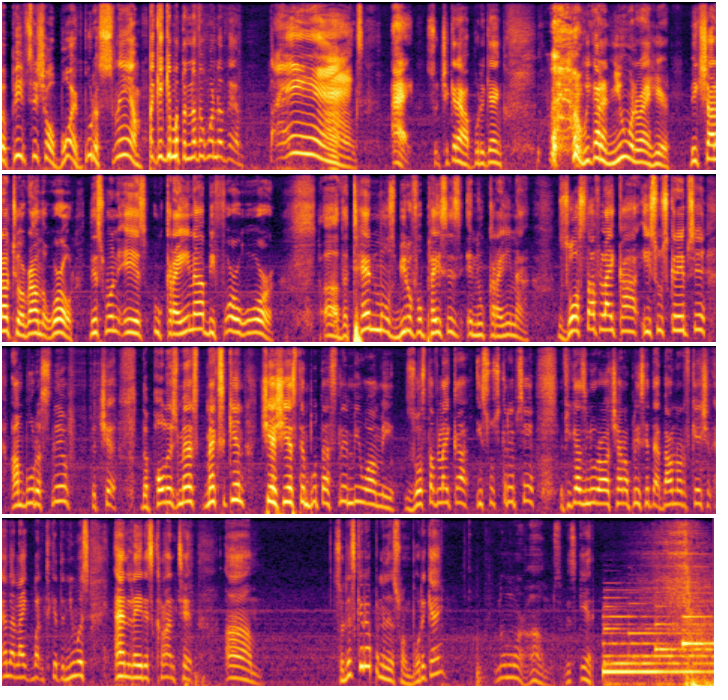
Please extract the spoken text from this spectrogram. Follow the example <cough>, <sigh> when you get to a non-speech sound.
good, peeps? It's your boy, Buddha Slim. Back again with another one of them. Thanks. Alright, so check it out, Buddha Gang. <coughs> we got a new one right here. Big shout out to Around the World. This one is Ukraina before war. Uh, the 10 most beautiful places in Ukraina. Zostav lajka i subskrypcję. I'm the, che- the Polish Mex- Mexican. Cześć, jestem Buddha Slim, miło mi. Zostav lajka uh, i subskrypcję. If you guys are new to our channel, please hit that bell notification and that like button to get the newest and latest content. Um, so let's get up into this one, Buddha Gang. No more ums. Let's get it.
